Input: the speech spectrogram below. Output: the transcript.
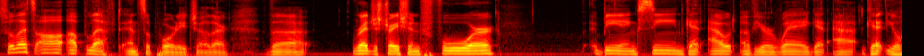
So let's all uplift and support each other. The registration for being seen get out of your way get out, get your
